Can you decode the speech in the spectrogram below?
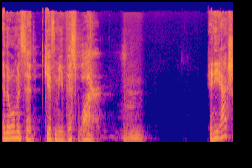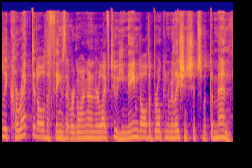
And the woman said, Give me this water. And he actually corrected all the things that were going on in her life, too. He named all the broken relationships with the men.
